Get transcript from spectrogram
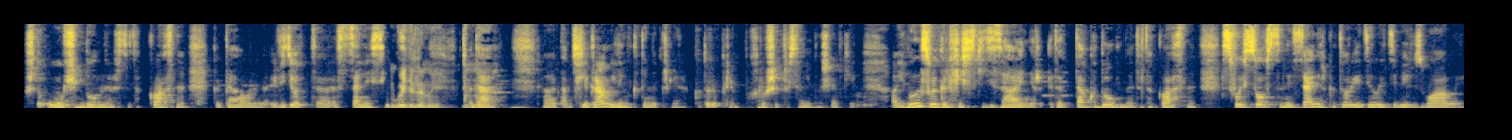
что очень удобно, что так классно, когда он ведет э, социальные сети. Выделенный. Да, а, там Telegram и LinkedIn, например, которые прям хорошие профессиональные площадки. А, и был свой графический дизайнер, это так удобно, это так классно. Свой собственный дизайнер, который делает тебе визуалы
